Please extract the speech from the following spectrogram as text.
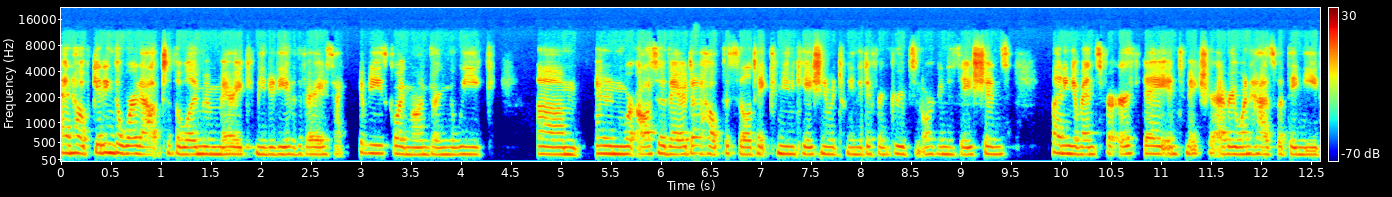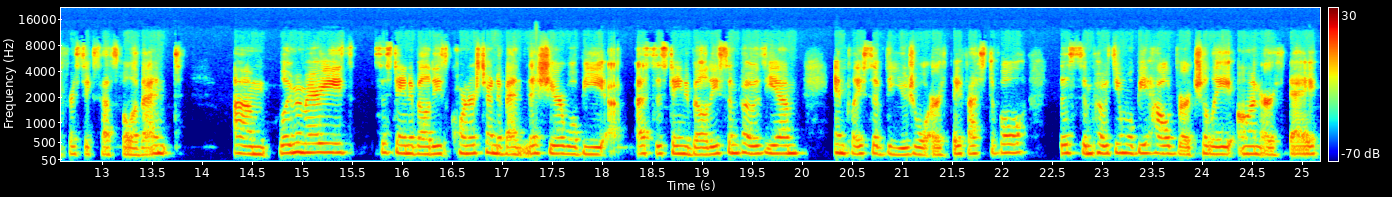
and help getting the word out to the William & Mary community of the various activities going on during the week. Um, and we're also there to help facilitate communication between the different groups and organizations, planning events for Earth Day, and to make sure everyone has what they need for a successful event. Um, William & Mary's Sustainability's cornerstone event this year will be a, sustainability symposium in place of the usual Earth Day Festival. This symposium will be held virtually on Earth Day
